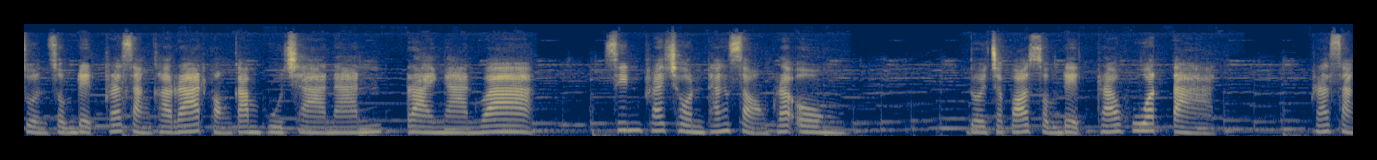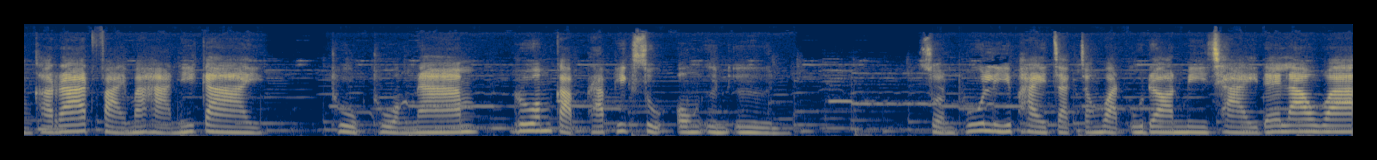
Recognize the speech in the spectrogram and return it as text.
ส่วนสมเด็จพระสังฆราชของกัมพูชานั้นรายงานว่า สิ้นพระชนทั้งสองพระองค์ โดยเฉพาะสมเด็จพระหวดตาด พระสังฆราชฝ่ายมหานิกาย ถูกถ่วงน้ำร่วมกับพระภิกษุองค์อื่นๆ ส่วนผู้ลี้ภัยจากจังหวัดอุดรมีชัยได้เล่าว่า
